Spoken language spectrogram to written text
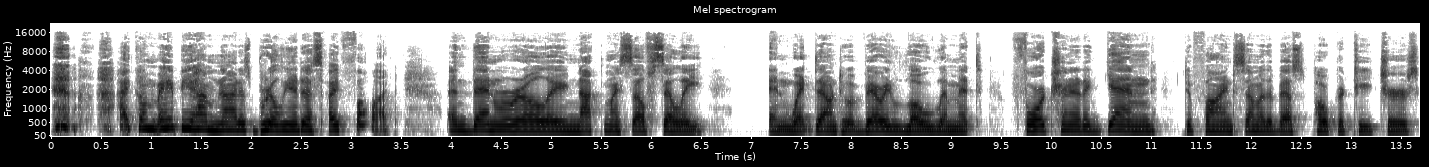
I go, maybe I'm not as brilliant as I thought. And then really knocked myself silly and went down to a very low limit. Fortunate again to find some of the best poker teachers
